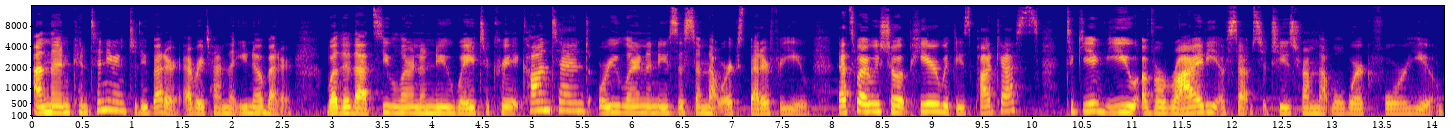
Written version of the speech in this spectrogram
and then continuing to do better every time that you know better. Whether that's you learn a new way to create content or you learn a new system that works better for you. That's why we show up here with these podcasts to give you a variety of steps to choose from that will work for you.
